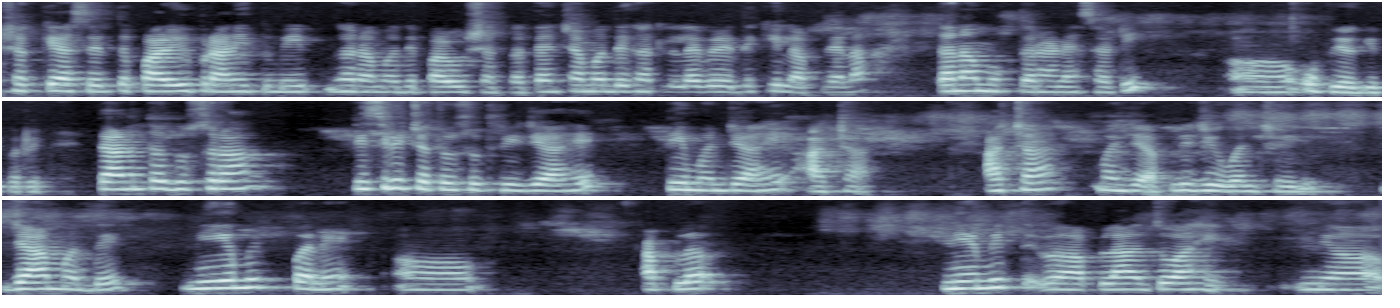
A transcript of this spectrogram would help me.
शक्य असेल तर पाळीव प्राणी तुम्ही घरामध्ये पाळू शकता. त्यांच्यामध्ये घातलेला वेळ देखील आपल्याला तणावमुक्त राहण्यासाठी उपयोगी पडेल. त्यानंतर दुसरा तिसरी चतुसूत्री जी आहे ती म्हणजे आहे आचार. आचार म्हणजे आपली जीवनशैली ज्यामध्ये नियमितपणे आपलं नियमित आपला जो आहे न-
